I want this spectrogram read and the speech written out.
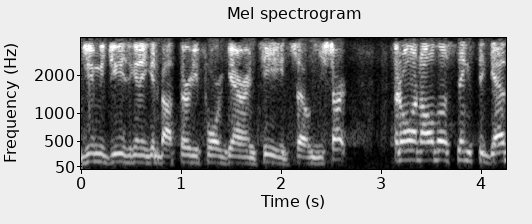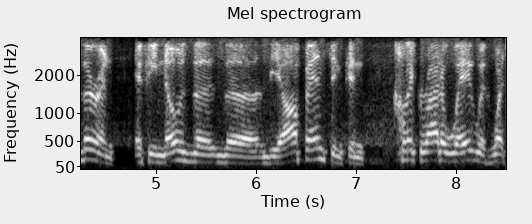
Jimmy G is going to get about 34 guaranteed. So you start throwing all those things together, and if he knows the the the offense and can click right away with what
